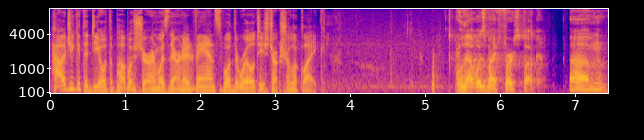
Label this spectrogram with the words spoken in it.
How did you get the deal with the publisher, and was there an advance? What did the royalty structure look like? Well, that was my first book, um,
